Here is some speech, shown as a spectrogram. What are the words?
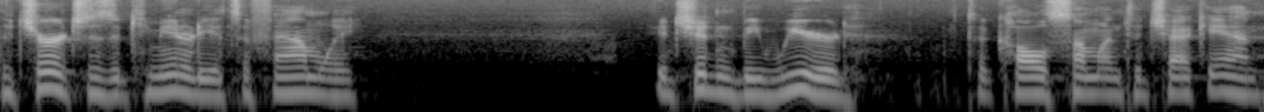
The church is a community, it's a family. It shouldn't be weird to call someone to check in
